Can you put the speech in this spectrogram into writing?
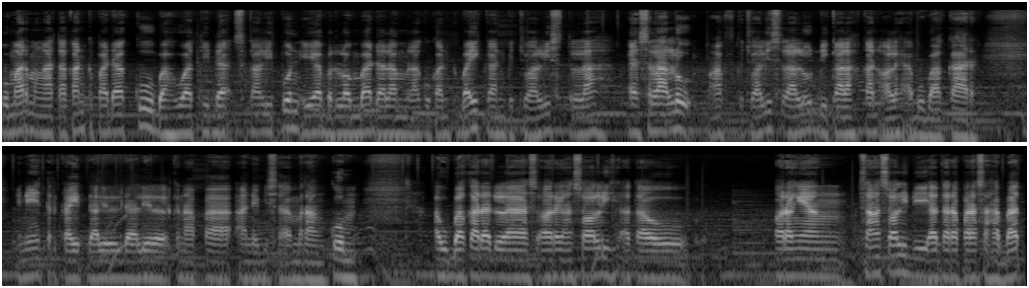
Umar mengatakan kepadaku bahwa tidak sekalipun ia berlomba dalam melakukan kebaikan kecuali setelah eh selalu maaf kecuali selalu dikalahkan oleh Abu Bakar. Ini terkait dalil-dalil kenapa aneh bisa merangkum Abu Bakar adalah seorang yang solih atau orang yang sangat solih di antara para sahabat.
